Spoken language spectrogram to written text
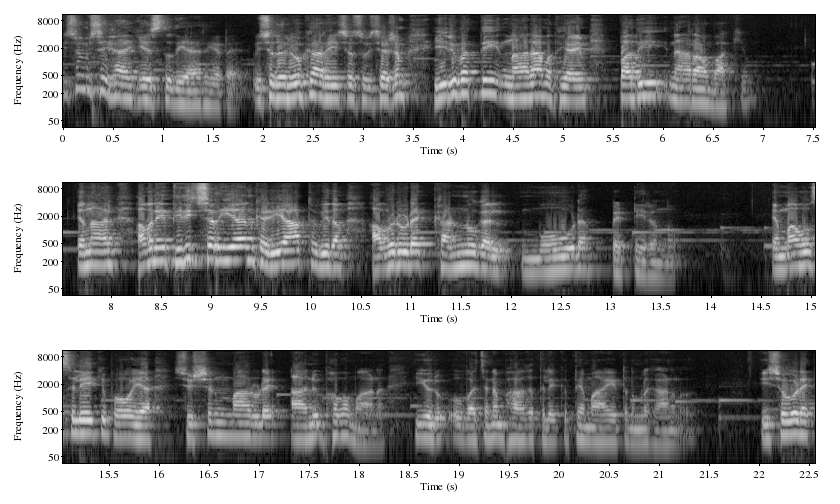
വിശ്വംസിഹായിക്ക് സ്തുതി വിശുദ്ധ ലൂക്ക അറിയിച്ച സുവിശേഷം ഇരുപത്തി നാലാം അധ്യായം പതിനാറാം വാക്യം. എന്നാൽ അവനെ തിരിച്ചറിയാൻ കഴിയാത്ത വിധം അവരുടെ കണ്ണുകൾ മൂടപ്പെട്ടിരുന്നു. എമ്മാവൂസിലേക്ക് പോയ ശിഷ്യന്മാരുടെ അനുഭവമാണ് ഈ ഒരു വചനഭാഗത്തിലെ കൃത്യമായിട്ട് നമ്മൾ കാണുന്നത്. ഈശോയുടെ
